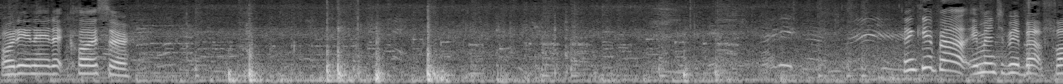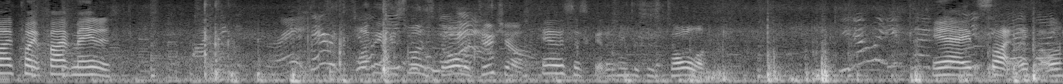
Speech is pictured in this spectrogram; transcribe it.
Or do you need it closer? I think you're about, you're meant to be about 5.5 meters. I think this one's taller too, Charles. Yeah, this is good, I think. This is taller. You know what you could Yeah, it's slightly taller.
